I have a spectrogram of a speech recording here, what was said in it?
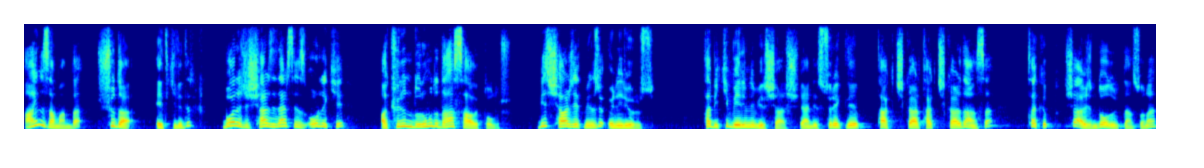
aynı zamanda şu da etkilidir. Bu aracı şarj ederseniz oradaki akünün durumu da daha sağlıklı olur. Biz şarj etmenizi öneriyoruz. Tabii ki verimli bir şarj. Yani sürekli tak çıkar tak çıkardansa takıp şarjını doldurduktan sonra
